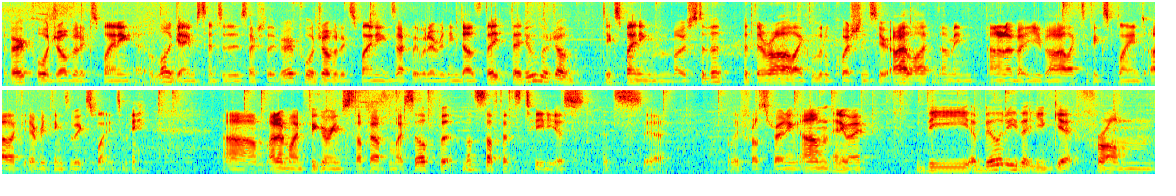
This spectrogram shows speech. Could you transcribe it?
a very poor job at explaining, a lot of games tend to do this actually, a very poor job at explaining exactly what everything does. They, they do a good job explaining most of it, but there are like little questions here. I like, I mean, I don't know about you, but I like to be explained, I like everything to be explained to me. Um, I don't mind figuring stuff out for myself, but not stuff that's tedious. It's, yeah, really frustrating. Um, anyway, the ability that you get from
